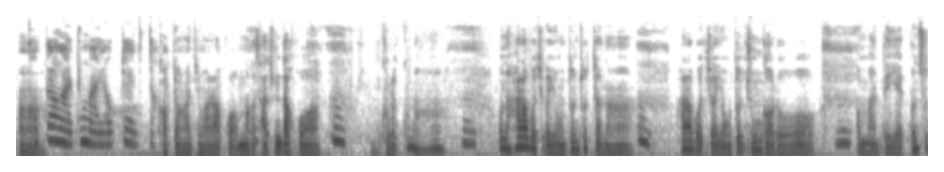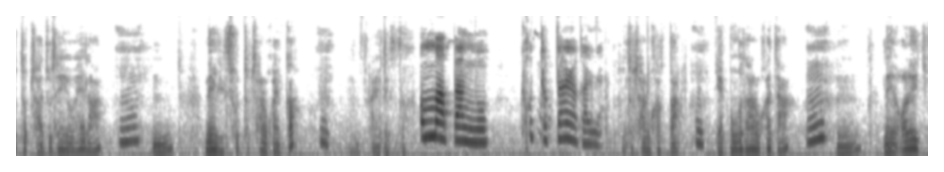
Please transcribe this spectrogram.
어. 걱정하지 마 이렇게 했어. 걱정하지 말라고 엄마가 사준다고. 응. 음, 그랬구나. 응. 오늘 할아버지가 용돈 줬잖아. 응. 할아버지가 용돈 준 거로 응. 엄마한테 예쁜 수첩 사주세요 해라. 응. 응? 내일 수첩 사러 갈까? 응. 응, 알겠어. 엄마 아빠는 초첩 따라갈래. 수첩 사러 갈까? 응. 예쁜 거 사러 가자. 응. 응. 내일 어린이집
